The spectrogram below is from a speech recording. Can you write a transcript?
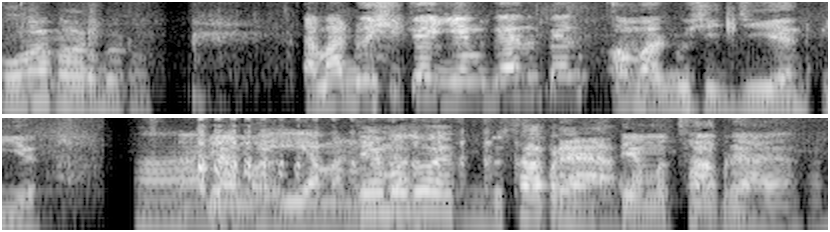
ઓવા મારો બેટો. તમાર ડોશી કઈ એમ કહેતું પેલું? અમાર ડૂસી જીએન પીએ હા તેમાં- સાપરે આયા તેમ જ છાપરે આયા હતા.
